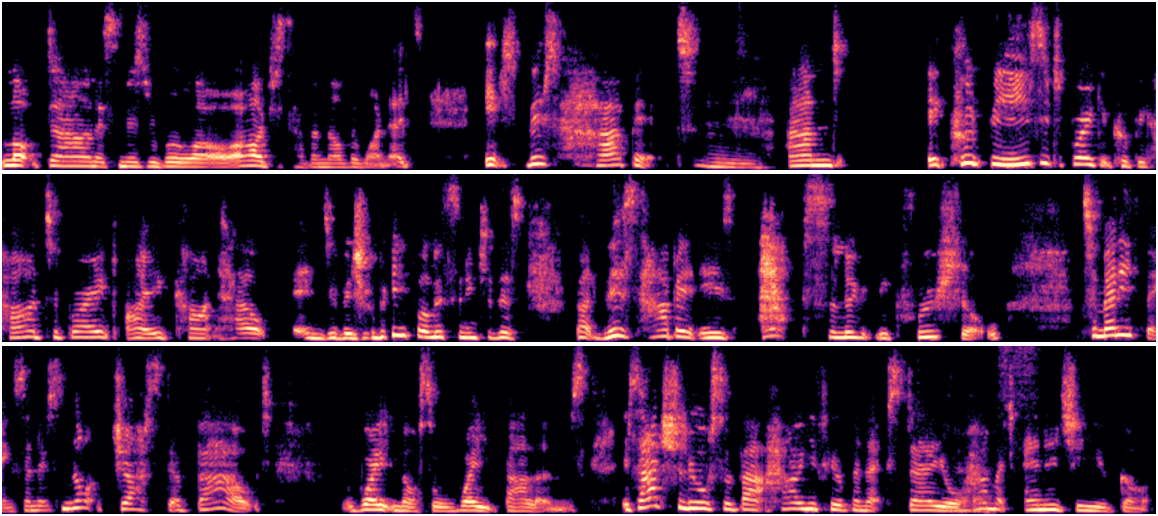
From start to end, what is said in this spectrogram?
lockdown it's miserable. Oh i'll just have another one. It's it's this habit. Mm. and it could be easy to break, it could be hard to break. I can't help individual people listening to this, but this habit is absolutely crucial to many things. And it's not just about weight loss or weight balance, it's actually also about how you feel the next day or yes. how much energy you've got.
